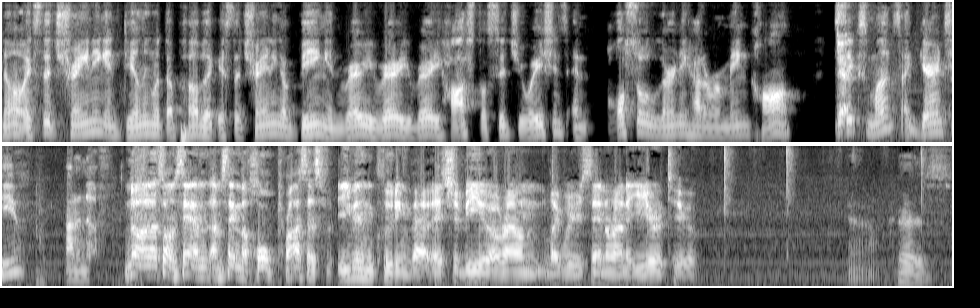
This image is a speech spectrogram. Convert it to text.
No, it's the training and dealing with the public. It's the training of being in very, very, very hostile situations and also learning how to remain calm. Yeah. Six months, I guarantee you, not enough. No, that's what I'm saying. I'm, I'm saying the whole process, even including that, it should be around, like we were saying, around a year or two. Yeah, because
